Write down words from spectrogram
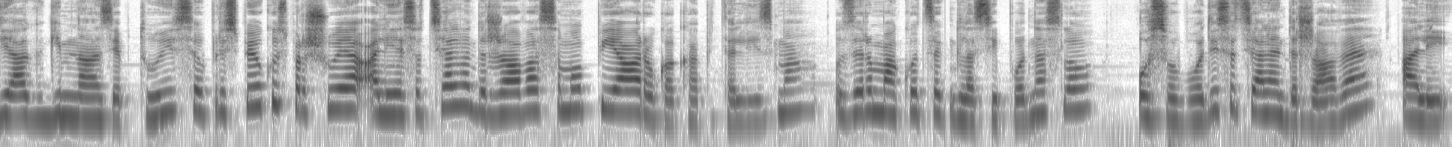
dijak gimnazije Ptuj, se v prispevku sprašuje, ali je socialna država samo PR-ovka kapitalizma, oziroma kot se glasi podnaslov, o svobodi socialne države ali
